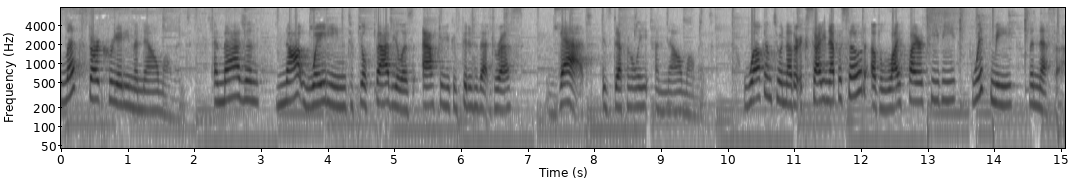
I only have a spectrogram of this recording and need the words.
let's start creating the now moment. Imagine not waiting to feel fabulous after you can fit into that dress. That is definitely a now moment. Welcome to another exciting episode of LifeFire TV with me, Vanessa.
